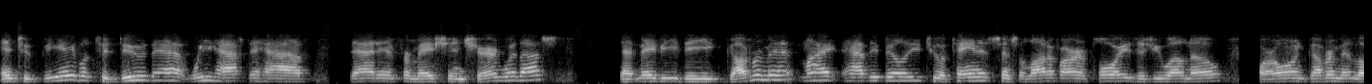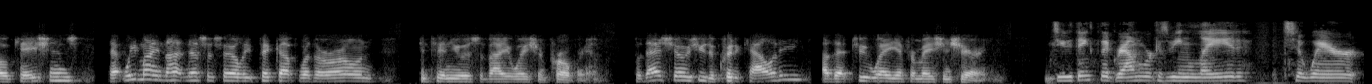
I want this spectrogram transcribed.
and to be able to do that, we have to have that information shared with us. That maybe the government might have the ability to obtain it, since a lot of our employees, as you well know, are on government locations, that we might not necessarily pick up with our own continuous evaluation program. So that shows you the criticality of that two way information sharing. Do you think the groundwork is being laid to where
